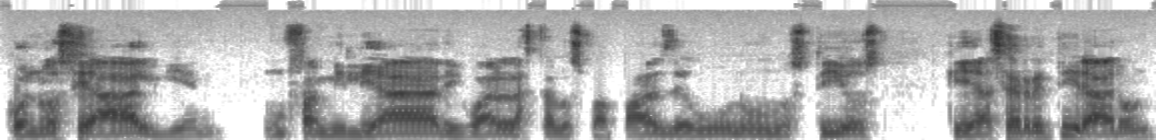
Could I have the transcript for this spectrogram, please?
conoce a alguien, un familiar, igual hasta los papás de uno, unos tíos que ya se retiraron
